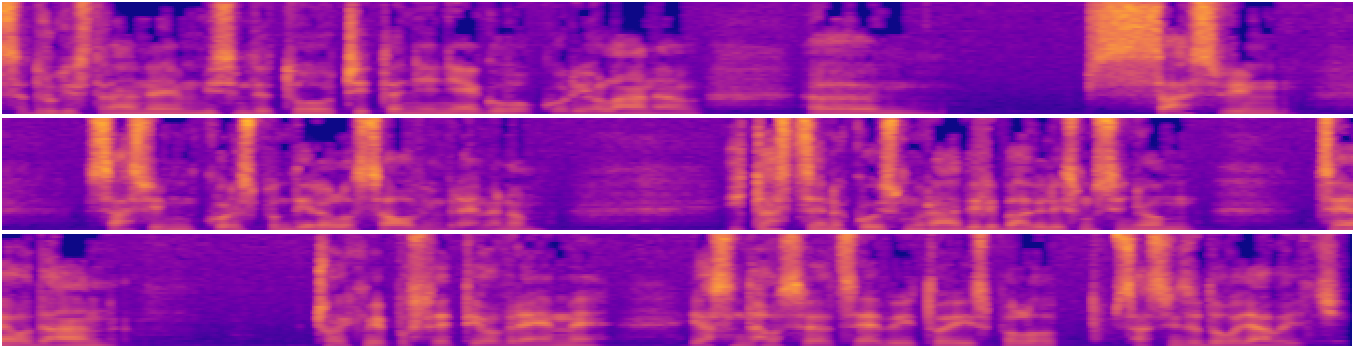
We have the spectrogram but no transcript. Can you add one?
sa druge strane, mislim da je to čitanje njegovog Koriolana e, sasvim, sasvim korespondiralo sa ovim vremenom. I ta scena koju smo radili, bavili smo se njom ceo dan. Čovjek mi je posvetio vreme ja sam dao sve od sebe i to je ispalo sasvim zadovoljavajuće.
